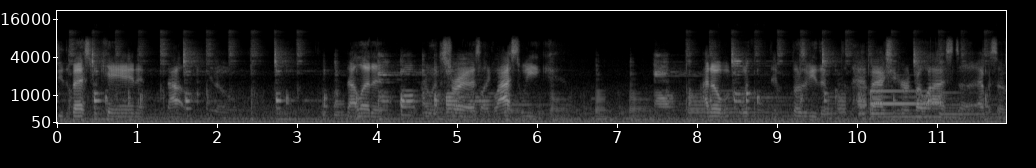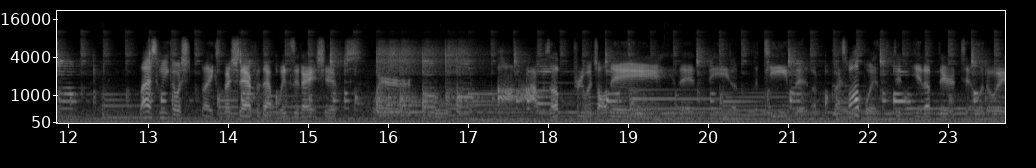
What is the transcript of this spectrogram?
do the best we can and not, you know, not let it really destroy us. Like last week, I know with those of you that have actually heard my last uh, episode, last week I was like, especially after that Wednesday night shift where uh, I was up pretty much all day. And then the uh, the team that I swap with didn't get up there to Illinois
